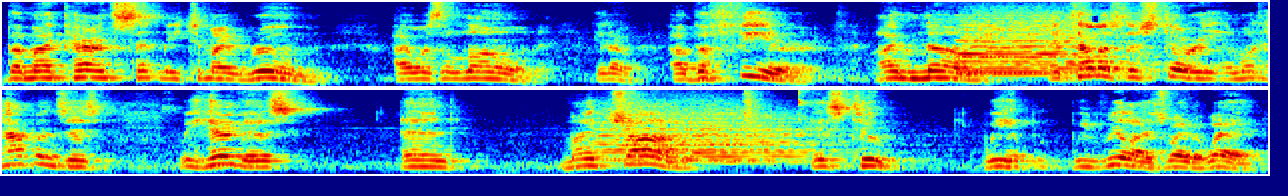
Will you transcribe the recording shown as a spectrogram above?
but my parents sent me to my room. I was alone. You know, uh, the fear. I'm numb. They tell us their story, and what happens is we hear this, and my job is to we, we realize right away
